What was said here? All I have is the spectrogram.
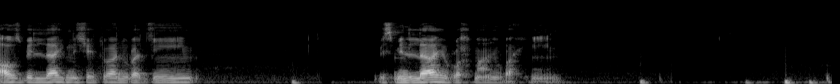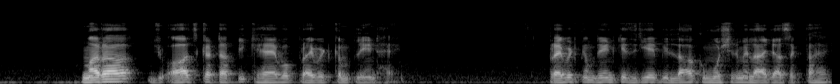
आउज़बिल्लिनशैतवानरजीम बिस्मिल्लाहिर्रहमानिर्रहीम हमारा जो आज का टॉपिक है, वो प्राइवेट कंप्लेंट है। प्राइवेट कंप्लेंट के ज़रिए भी लॉ को मोशन में लाया जा सकता है।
